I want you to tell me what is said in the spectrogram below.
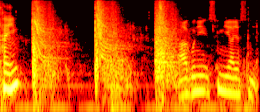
타임? 아군이 승리하였습니다.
